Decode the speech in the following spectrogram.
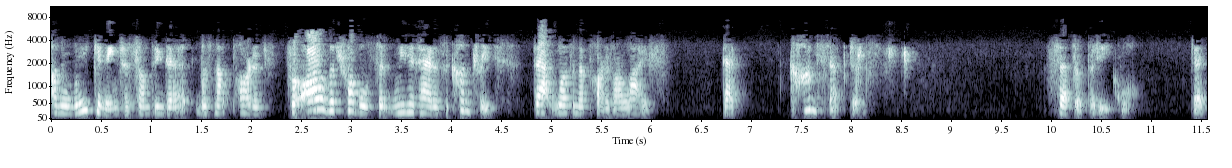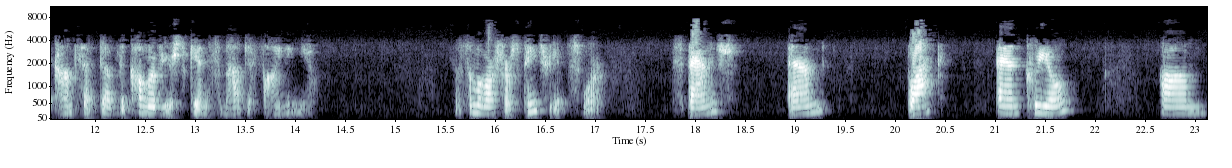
an awakening to something that was not part of, for all the troubles that we had had as a country, that wasn't a part of our life. Concept of separate but equal. That concept of the color of your skin somehow defining you. Some of our first patriots were Spanish and black and Creole. Um,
